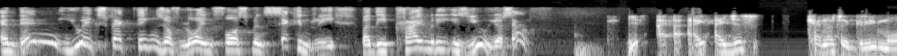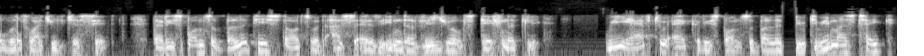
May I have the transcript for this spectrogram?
and then you expect things of law enforcement secondary, but the primary is you yourself. Yeah, I, I, I just cannot agree more with what you've just said. The responsibility starts with us as individuals, definitely we have to act responsibility. We must take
